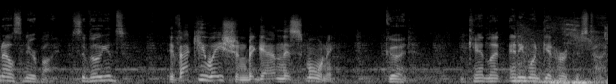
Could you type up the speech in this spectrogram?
Anyone else nearby? Civilians? Evacuation began this morning. Good. We can't let anyone get hurt this time.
